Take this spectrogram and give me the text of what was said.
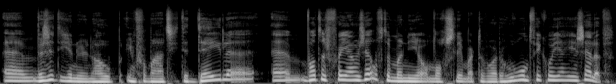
Um, we zitten hier nu een hoop informatie te delen. Um, wat is voor jou zelf de manier om nog slimmer te worden? Hoe ontwikkel jij jezelf?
